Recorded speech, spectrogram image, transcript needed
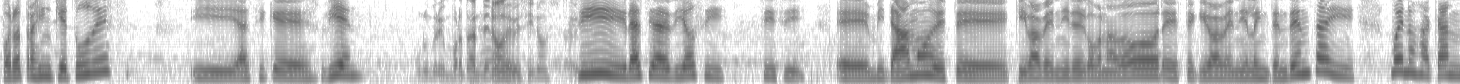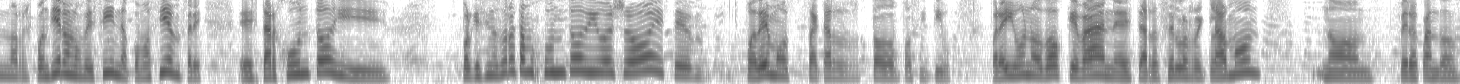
por otras inquietudes y así que bien. Un número importante, ¿no? De vecinos. Sí, gracias a Dios, sí, sí, sí. Eh, invitamos este, que iba a venir el gobernador, este, que iba a venir la intendenta y bueno, acá nos respondieron los vecinos, como siempre, eh, estar juntos y... Porque si nosotros estamos juntos, digo yo, este, podemos sacar todo positivo. Por ahí uno o dos que van este, a hacer los reclamos, no, pero cuando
